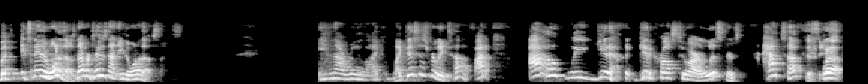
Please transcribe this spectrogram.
But it's neither one of those. Number two is not either one of those things. Even though I really like them. Like, this is really tough. I, I hope we get get across to our listeners how tough this is. Well,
